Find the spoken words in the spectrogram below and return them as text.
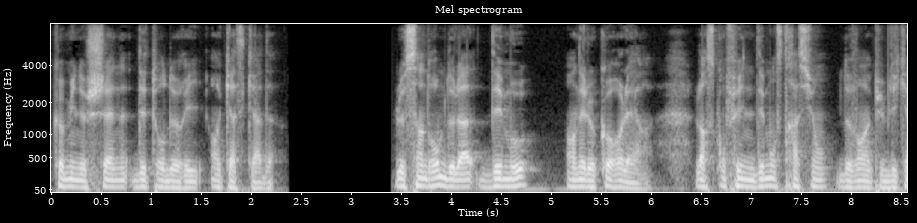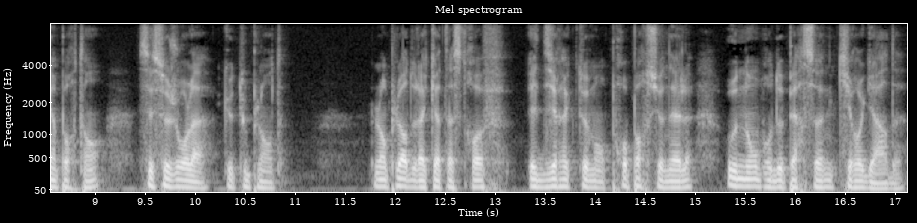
comme une chaîne d'étourderie en cascade. Le syndrome de la démo en est le corollaire. Lorsqu'on fait une démonstration devant un public important, c'est ce jour-là que tout plante. L'ampleur de la catastrophe est directement proportionnelle au nombre de personnes qui regardent.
